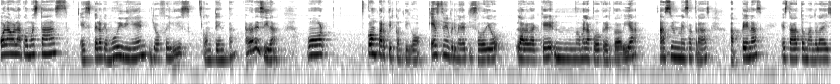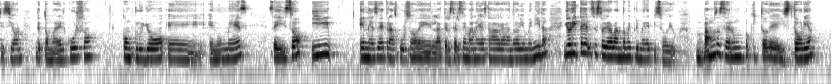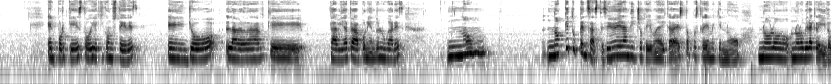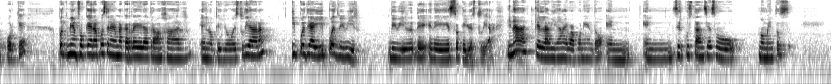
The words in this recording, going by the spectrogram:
Hola, hola, ¿cómo estás? Espero que muy bien, yo feliz, contenta, agradecida por compartir contigo este mi primer episodio. La verdad que no me la puedo creer todavía. Hace un mes atrás apenas estaba tomando la decisión de tomar el curso. Concluyó eh, en un mes, se hizo y en ese transcurso de la tercera semana ya estaba grabando la bienvenida y ahorita ya les estoy grabando mi primer episodio. Vamos a hacer un poquito de historia, el por qué estoy aquí con ustedes. Eh, yo, la verdad que la vida te va poniendo en lugares, no, no que tú pensaste, si me hubieran dicho que yo me dedicara a esto, pues créeme que no, no, lo, no lo hubiera creído. ¿Por qué? Porque mi enfoque era pues tener una carrera, trabajar en lo que yo estudiara y pues de ahí pues vivir, vivir de, eso que yo estudiara. Y nada, que la vida me va poniendo en, en circunstancias o momentos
